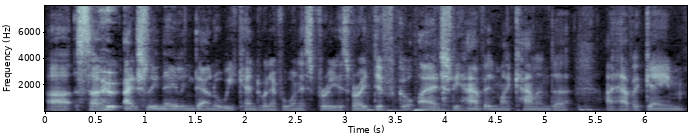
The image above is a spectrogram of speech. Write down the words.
Uh, so actually nailing down a weekend when everyone is free is very difficult. I actually have in my calendar, I have a game.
